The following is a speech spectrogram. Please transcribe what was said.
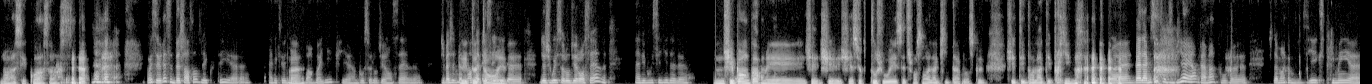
moi, c'est quoi ça? Oui, c'est vrai, c'est une belle chanson, je l'ai écoutée euh, avec le lien que Ouais. vous m'avez envoyé, puis un beau solo de violoncelle. J'imagine maintenant, essayé et, de, de jouer le solo de violoncelle? Avez-vous essayé de le... Hmm, je sais pas encore, mais j'ai, surtout joué cette chanson à la guitare lorsque j'étais dans la déprime. Ouais, ben, la musique fait du bien, hein, vraiment, pour euh, justement, comme vous disiez, exprimer euh,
